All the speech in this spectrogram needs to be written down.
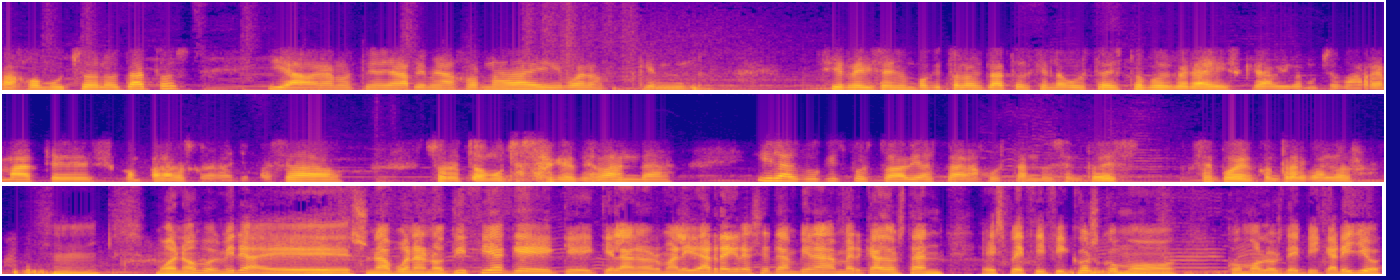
bajó mucho los datos y ahora hemos tenido ya la primera jornada y bueno, quien si revisáis un poquito los datos, quien le guste esto, pues veréis que ha habido muchos más remates comparados con el año pasado, sobre todo muchos saques de banda, y las bookies pues todavía están ajustándose, entonces se puede encontrar valor. Hmm. Bueno, pues mira, eh, es una buena noticia que, que, que, la normalidad regrese también a mercados tan específicos como, como los de Picarillo.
